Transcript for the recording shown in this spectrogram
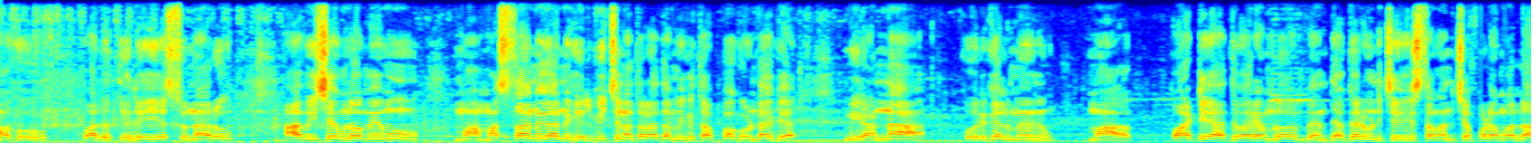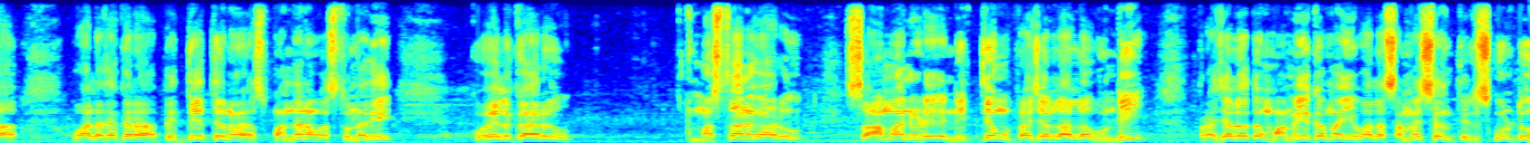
మాకు వాళ్ళు తెలియజేస్తున్నారు. ఆ విషయంలో మేము మా మస్తాన్ గారిని గెలిపించిన తర్వాత మీకు తప్పకుండా మీరు అన్న కోరికలు మేము మా పార్టీ ఆధ్వర్యంలో మేము దగ్గరుండి చేయిస్తామని చెప్పడం వల్ల వాళ్ళ దగ్గర పెద్ద ఎత్తున స్పందన వస్తున్నది. కోయల్ గారు మస్తాన్ గారు సామాన్యుడే నిత్యం ప్రజలలో ఉండి ప్రజలతో మమేకమై వాళ్ళ సమస్యలను తెలుసుకుంటూ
